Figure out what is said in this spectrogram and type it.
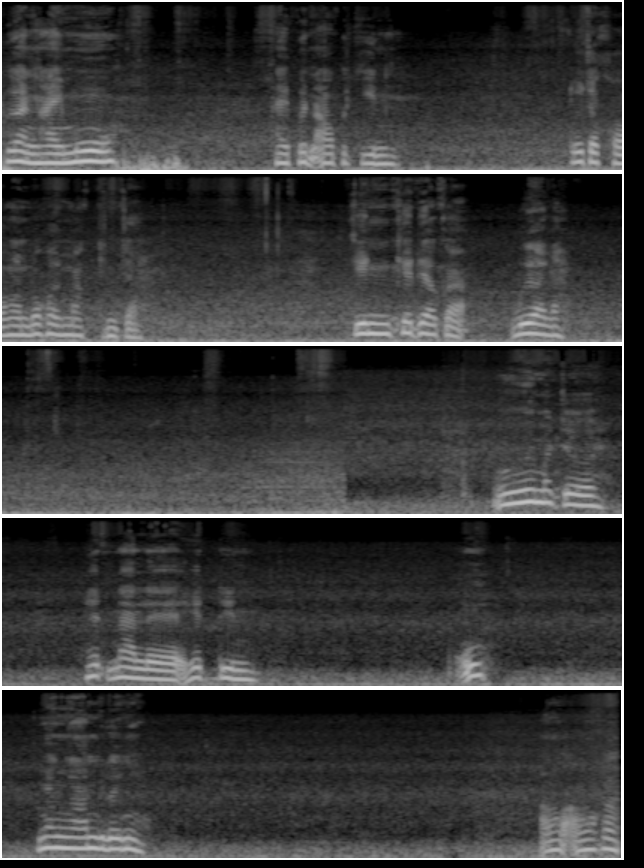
เพื่อนให้มูให้เพื่อนเอาไปกิน ตัวเจ้าของมันบ่ค่อยมักกินจ้ะกินเทียเดียวกะเบื่อละอุ้ยมาเจอเห็ดนาแหล่เห็ดดินอุ้ยยังงามอยู่เลยนี่เอาเอาค่ะ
